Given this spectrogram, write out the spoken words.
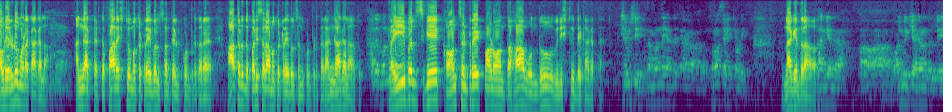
ಅವ್ರು ಎರಡೂ ಮಾಡೋಕ್ಕಾಗಲ್ಲ. ಹಂಗಾಗ್ತಾ ಇರ್ತಾರೆ ಫಾರೆಸ್ಟು ಮತ್ತು ಟ್ರೈಬಲ್ಸ್ ಅಂತ ಹೇಳ್ಬಿಟ್ಟು ಕೊಟ್ಬಿಡ್ತಾರೆ. ಆ ಥರದ ಪರಿಸರ ಮತ್ತು ಟ್ರೈಬಲ್ಸ್ ಅಂತ ಕೊಟ್ಬಿಡ್ತಾರೆ. ಹಂಗಾಗಲ್ಲ ಅದು. ಟ್ರೈಬಲ್ಸ್ಗೆ ಕಾನ್ಸಂಟ್ರೇಟ್ ಮಾಡುವಂತಹ ಒಂದು ಮಿನಿಸ್ಟ್ರಿ ಬೇಕಾಗತ್ತೆ. ನಾಗೇಂದ್ರ. ನಾಗೇಂದ್ರ ವಾಲ್ಮೀಕಿ ಹಗರಣದಲ್ಲಿ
